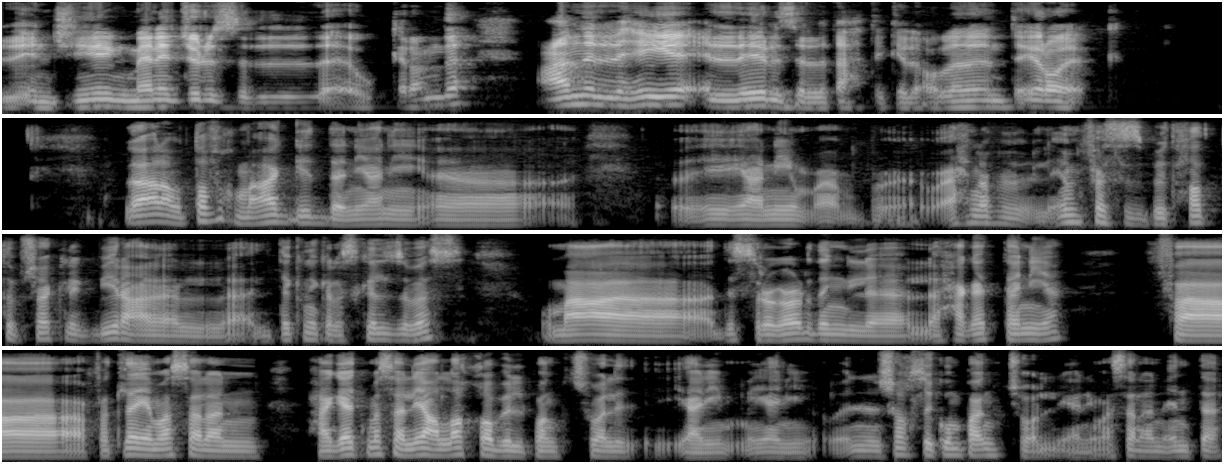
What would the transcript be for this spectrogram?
الengineering managers ال والكلام ده، عن اللي هي الlayers اللي تحت كده، والّا أنت إيه رأيك؟ لأ أنا متّفق معاك جدًا يعني آآ يعني في الemphasis بيتحط بشكل كبير على ال الtechnical skills بس، ومع disregarding لحاجات تانية، ف فتلاقي مثلًا حاجات مثلًا ليها علاقة بالpunctual يعني يعني إن الشخص يكون punctual. يعني مثلًا أنت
